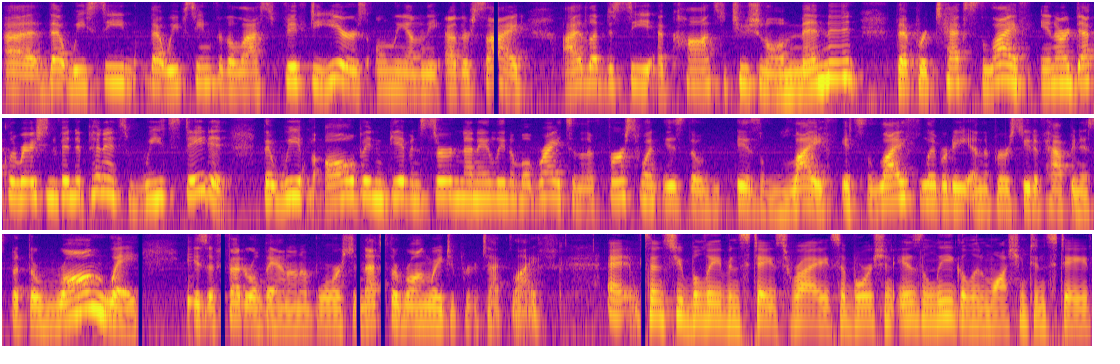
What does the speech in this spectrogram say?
uh, that we see that we've seen for the last 50 years, only on the other side. I'd love to see a constitutional amendment that protects life. In our Declaration of Independence, we stated that we have all been given certain unalienable rights, and the first one is the is life. It's life, liberty, and the pursuit of happiness. But the wrong way is a federal ban on abortion. That's the wrong way to protect life. And since you believe in states' rights abortion is legal in Washington state,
